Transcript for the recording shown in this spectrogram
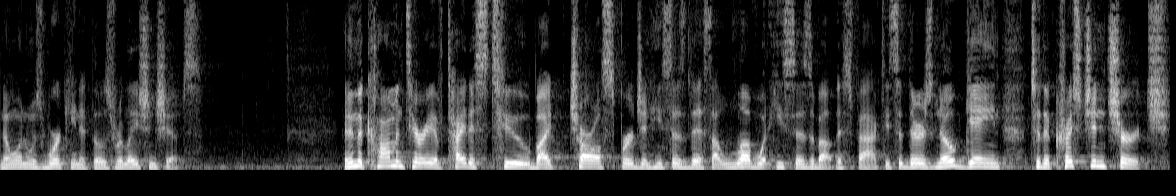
No one was working at those relationships. And in the commentary of Titus 2 by Charles Spurgeon, he says this. I love what he says about this fact. He said, There's no gain to the Christian church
